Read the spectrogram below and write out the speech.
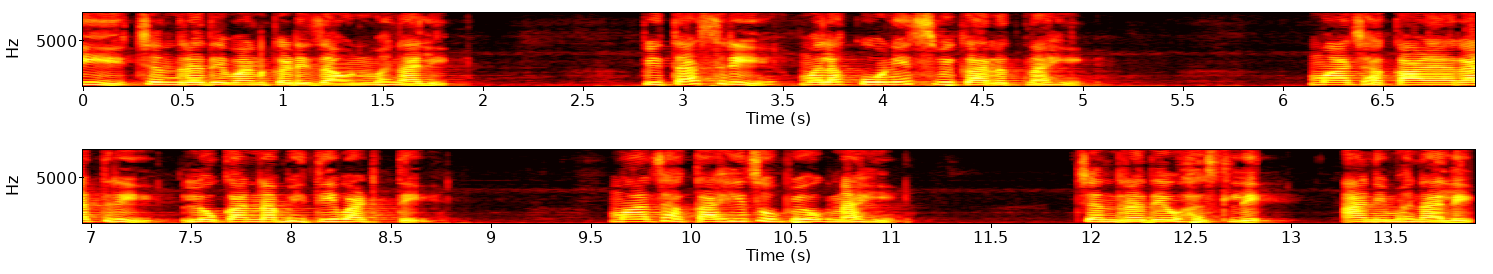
ती चंद्रदेवांकडे जाऊन म्हणाली पिताश्री मला कोणीच स्वीकारत नाही. माझ्या काळ्या रात्री लोकांना भीती वाटते. माझा काहीच उपयोग नाही. चंद्रदेव हसले आणि म्हणाले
